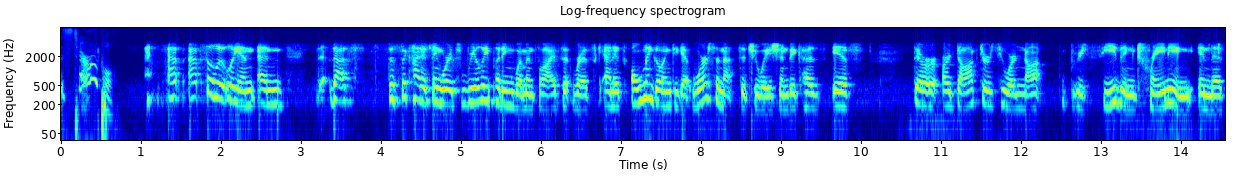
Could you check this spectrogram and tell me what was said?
It's terrible. Absolutely, and and that's this is the kind of thing where it's really putting women's lives at risk, and it's only going to get worse in that situation because if there are doctors who are not receiving training in this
